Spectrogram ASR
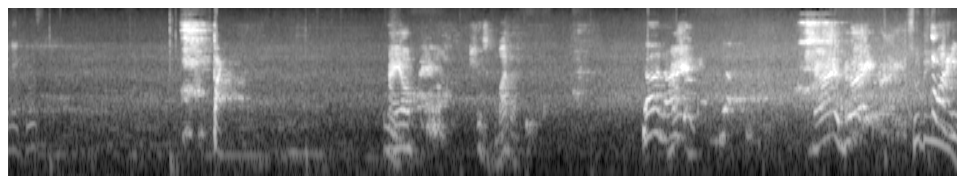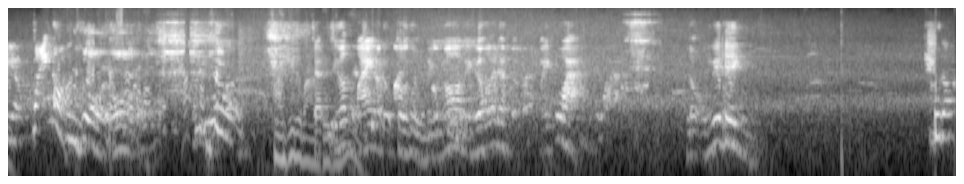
Toni Kroos. bạch hay không? Mất rồi đó nó Này. đấy ở dưới mày vãi dồi ôi bàn trận trước may mà đội cầu thủ mình ngon mình gỡ được. Mấy quả. Lộ nguyên hình. Ui đâu?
